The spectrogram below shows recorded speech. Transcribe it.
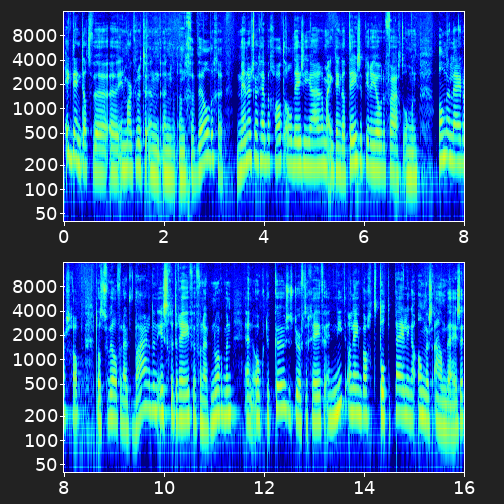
Ik denk dat we eh, in Mark Rutte een, een, een geweldige manager hebben gehad al deze jaren. Maar ik denk dat deze periode vraagt om een ander leiderschap. Dat zowel vanuit waarden is gedreven, vanuit normen. En ook de keuzes durft te geven. En niet alleen wacht tot de peilingen anders aanwijzen.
